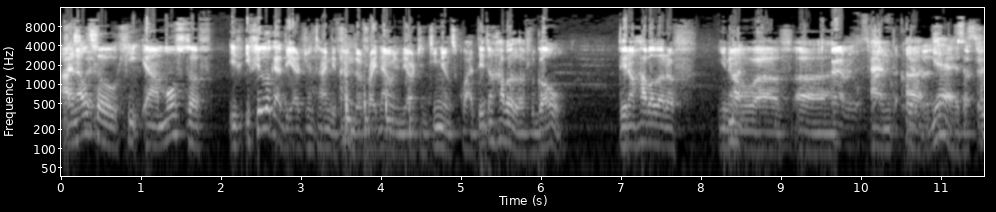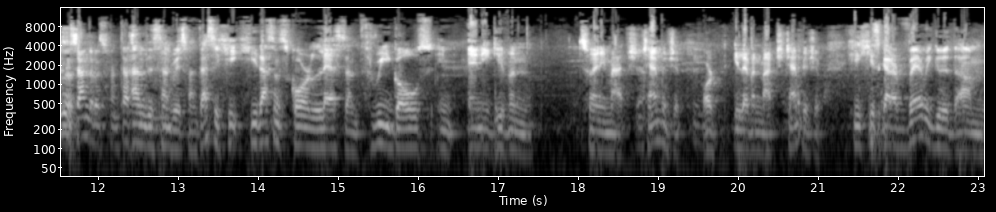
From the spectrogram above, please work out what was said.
And also, he uh, most of if, if you look at the Argentine defenders right now in the Argentinian squad, they don't have a lot of goal. They don't have a lot of you know No. of uh, threat, and uh, yeah, set that's true. Lisandro is fantastic. And Lisandro is fantastic. He he doesn't score less than three goals in any given twenty match championship or eleven match championship. He he's got a very good um,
